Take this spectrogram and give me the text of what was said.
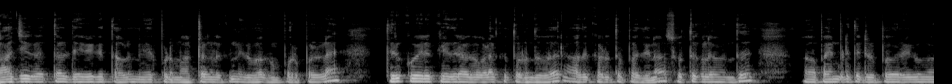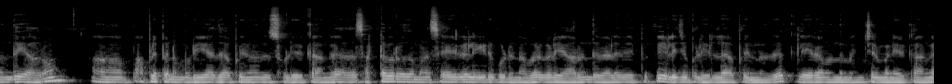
ராஜீகத்தால் தெய்வீகத்தாலும் ஏற்படும் மாற்றங்களுக்கு நிர்வாகம் பொறுப்பல்ல. திருக்கோயிலுக்கு எதிராக வழக்கு தொடர்ந்தவர் அதுக்கடுத்து பார்த்திங்கன்னா சொத்துக்களை வந்து பயன்படுத்திகிட்டு இருப்பவர் இவங்க வந்து யாரும் அப்ளை பண்ண முடியாது அப்படின்னு வந்து சொல்லியிருக்காங்க அதாவது சட்டவிரோதமான செயல்களில் ஈடுபடும் நபர்கள் யாரும் இந்த வேலைவாய்ப்புக்கு எலிஜிபிள் இல்லை அப்படின்றது கிளியராக வந்து மென்ஷன் பண்ணியிருக்காங்க.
